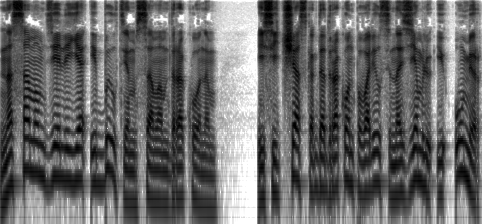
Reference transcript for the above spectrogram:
На самом деле я и был тем самым драконом. И сейчас, когда дракон повалился на землю и умер,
